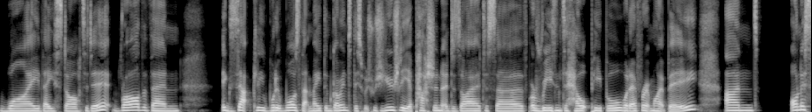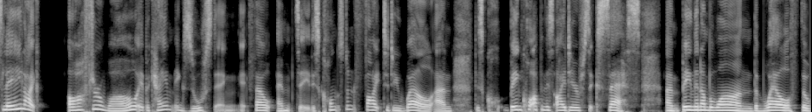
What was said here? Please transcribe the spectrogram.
why they started it, rather than exactly what it was that made them go into this, which was usually a passion, a desire to serve, a reason to help people, whatever it might be. And honestly, like after a while, it became exhausting. It felt empty. This constant fight to do well, and this being caught up in this idea of success, um, being the number one, the wealth, the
